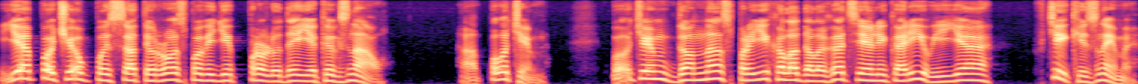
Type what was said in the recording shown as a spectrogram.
Я почав писати розповіді про людей, яких знав. А потім, потім до нас приїхала делегація лікарів, і я втік із ними.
